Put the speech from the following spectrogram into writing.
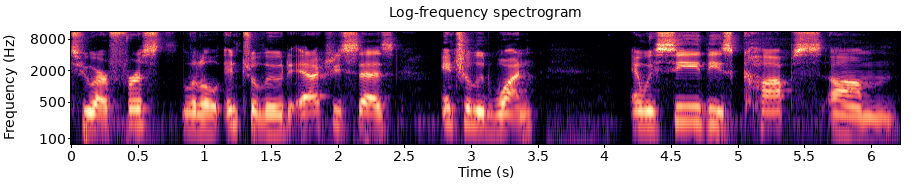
to our first little interlude. It actually says interlude one, and we see these cops um,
